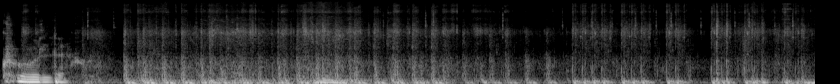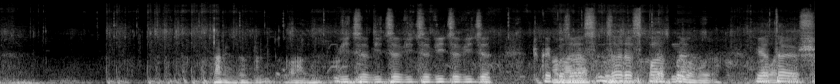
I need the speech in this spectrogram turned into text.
Kurde. Tam jest. Ale... Widzę, widzę, widzę, widzę, widzę. Czekaj, bo Dobra, zaraz, ja zaraz Ja padnę. Ja też.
